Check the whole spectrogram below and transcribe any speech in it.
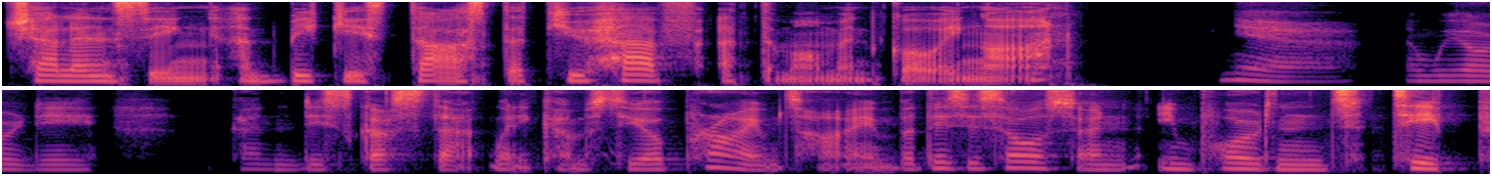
challenging and biggest task that you have at the moment going on. Yeah, and we already kind of discussed that when it comes to your prime time, but this is also an important tip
